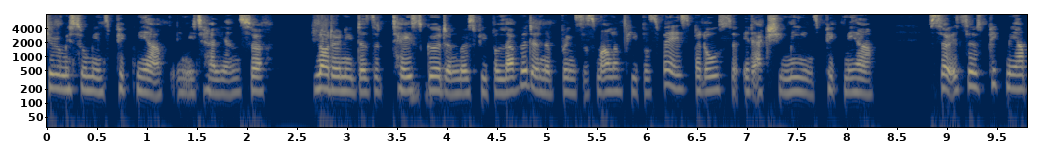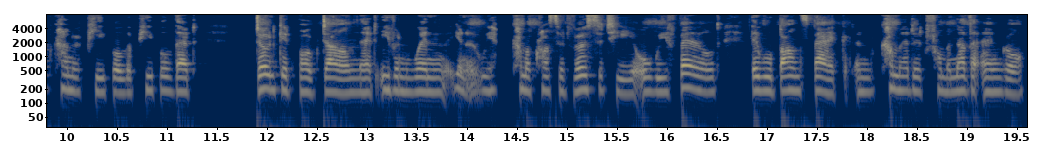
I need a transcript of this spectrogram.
tiramisu means pick me up in Italian. So not only does it taste good and most people love it and it brings a smile on people's face, but also it actually means pick me up. So it's those pick me up kind of people, the people that don't get bogged down, that even when, you know, we come across adversity or we failed, they will bounce back and come at it from another angle.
